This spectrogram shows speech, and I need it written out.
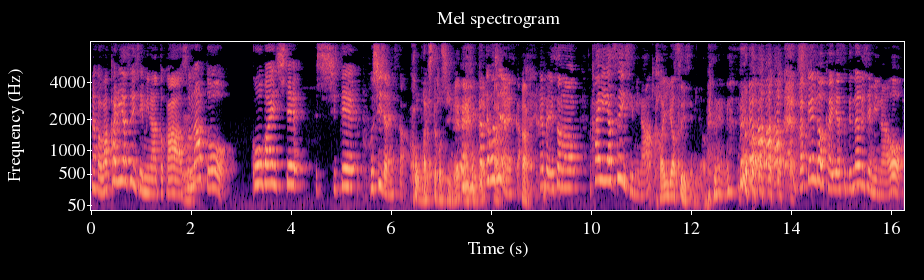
なんか分かりやすいセミナーとか、うんその後、購買して、して欲しいじゃないですか。購買してほしいね。買ってほしいじゃないですか。はい。はいやっぱりその、買いやすいセミナ買いやすいセミナー バックエンドを買いやすくなるセミナーを。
